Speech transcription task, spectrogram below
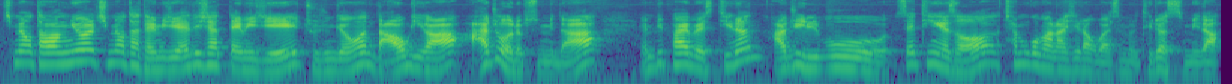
치명타 확률, 치명타 데미지, 헤드샷 데미지 조준경은 나오기가 아주 어렵습니다. MP5 ST는 아주 일부 세팅해서 참고만 하시라고 말씀을 드렸습니다.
